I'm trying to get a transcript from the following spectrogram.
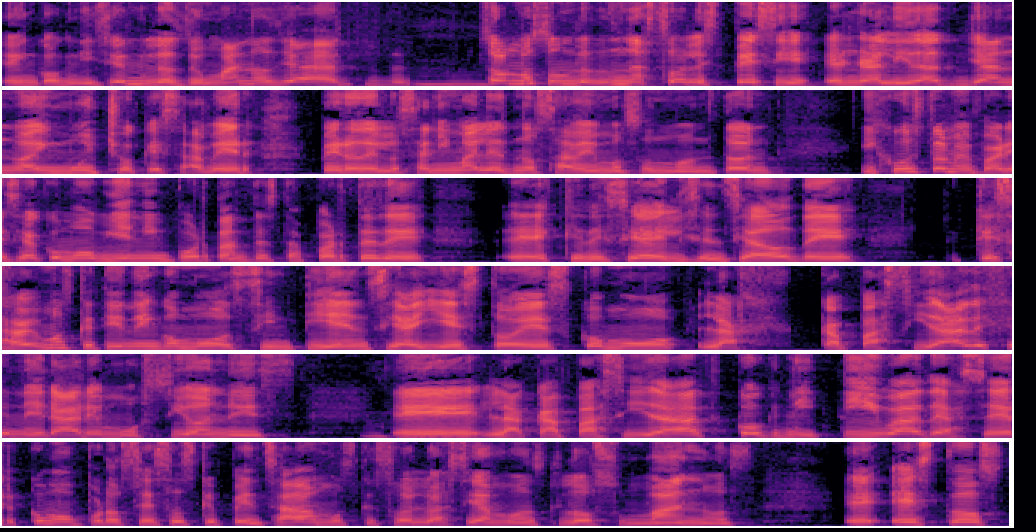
en cognición y los de humanos ya somos una sola especie. En realidad ya no hay mucho que saber, pero de los animales no sabemos un montón. Y justo me parecía como bien importante esta parte de eh, que decía el licenciado de que sabemos que tienen como sintiencia y esto es como la capacidad de generar emociones, eh, la capacidad cognitiva de hacer como procesos que pensábamos que solo hacíamos los humanos. Eh, estos,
